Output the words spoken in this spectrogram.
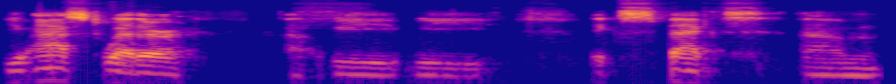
you asked whether uh, we we expect um,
